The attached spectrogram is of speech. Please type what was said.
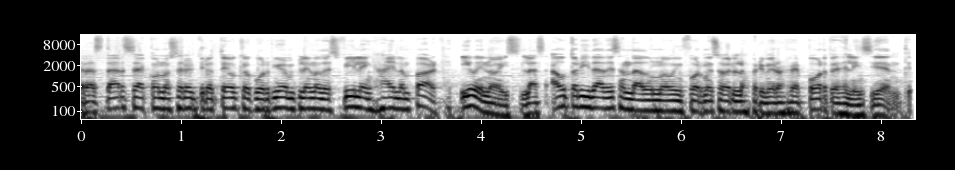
Tras darse a conocer el tiroteo que ocurrió en pleno desfile en Highland Park, Illinois, las autoridades han dado un nuevo informe sobre los primeros reportes del incidente.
